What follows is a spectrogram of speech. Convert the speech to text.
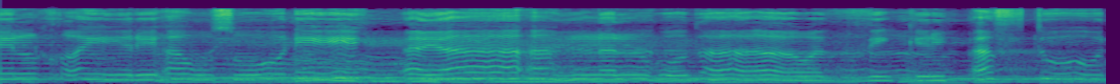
للخير أوصوني أيا والذكر أفتوني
